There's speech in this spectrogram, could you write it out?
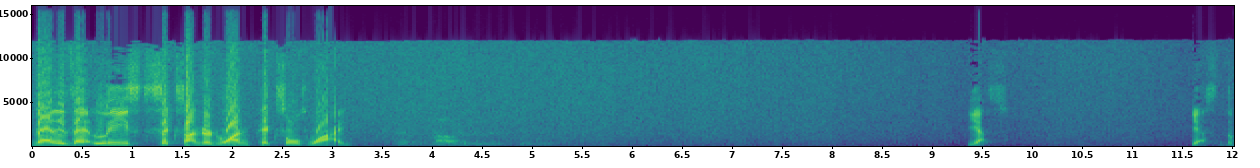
that is at least 601 pixels wide. Yes. Yes. The,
